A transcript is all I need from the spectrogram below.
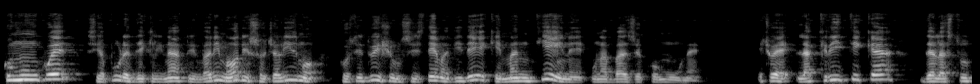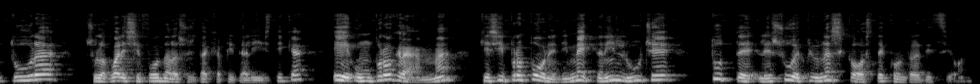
Comunque, sia pure declinato in vari modi, il socialismo costituisce un sistema di idee che mantiene una base comune, e cioè la critica della struttura sulla quale si fonda la società capitalistica e un programma che si propone di mettere in luce tutte le sue più nascoste contraddizioni.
